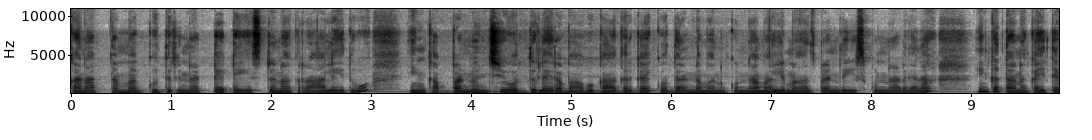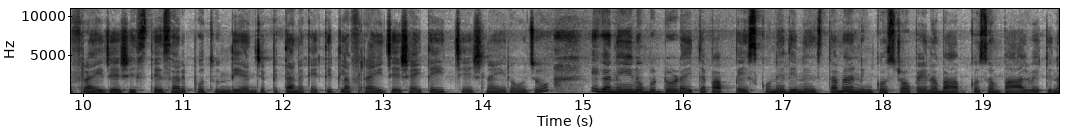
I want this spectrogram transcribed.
కానీ అత్తమ్మ కుదిరినట్టే టేస్ట్ నాకు రాలేదు. ఇంకప్పటి నుంచి వద్దులేరా బాబు కాకరకాయకు దండం అనుకున్నా మళ్ళీ మా హస్బెండ్ తీసుకున్నాడు కదా. ఇంకా తనకైతే ఫ్రై చేసి ఇస్తే సరిపోతుంది అని చెప్పి తనకైతే ఇట్లా ఫ్రై చేసి అయితే ఇచ్చేసిన ఈరోజు. ఇక నేను బుడ్డోడైతే పప్పు వేసుకొని తినేస్తాం. అండ్ ఇంకో స్టవ్ పైన బాబు కోసం పాలు పెట్టిన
